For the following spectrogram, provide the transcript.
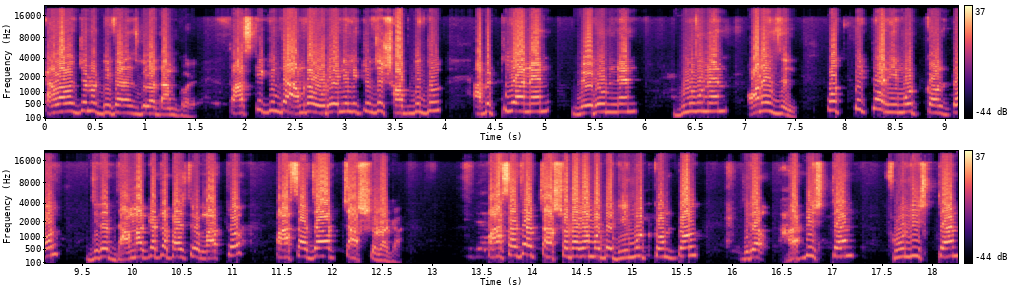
কালারের জন্য ডিফারেন্সগুলো দাম করে। তো আজকে কিন্তু আমরা ওরিয়ান ইলেকট্রনিক্স সব কিন্তু আপনি টিয়া নেন মেরুন নেন ব্লু নেন অরেঞ্জ নেন প্রত্যেকটা রিমোট কন্ট্রোল যেটা ধামাকাটা প্রাইস মাত্র পাঁচ হাজার চারশো টাকা। পাঁচ হাজার চারশো টাকার মধ্যে রিমোট কন্ট্রোল যেটা half stand full stand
